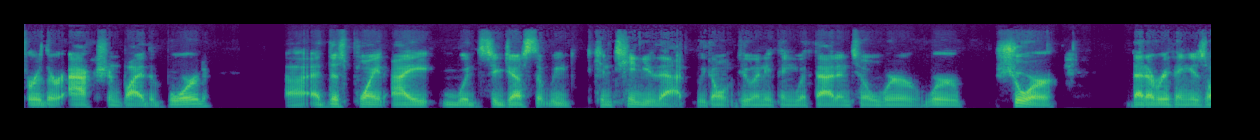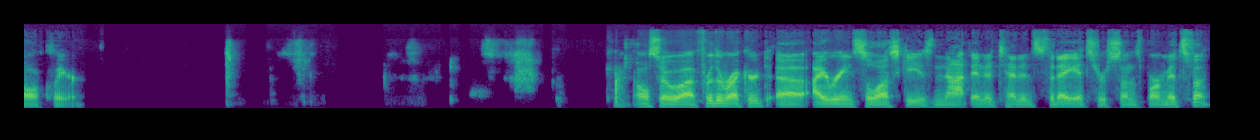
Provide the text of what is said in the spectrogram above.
further action by the board. Uh, at this point, I would suggest that we continue that. We don't do anything with that until we're, we're sure that everything is all clear. Also, uh, for the record, uh, Irene Sileski is not in attendance today. It's her son's bar mitzvah.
